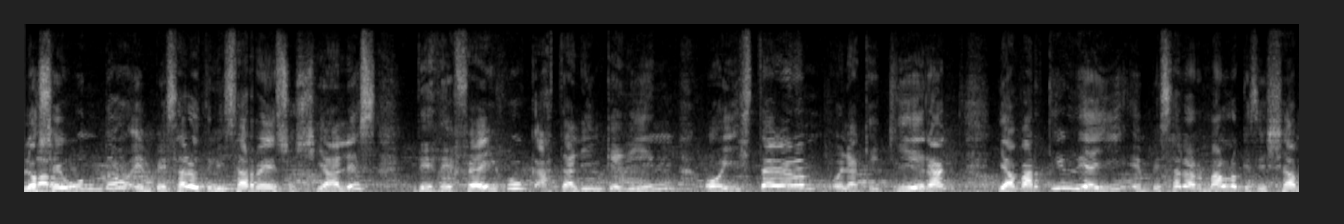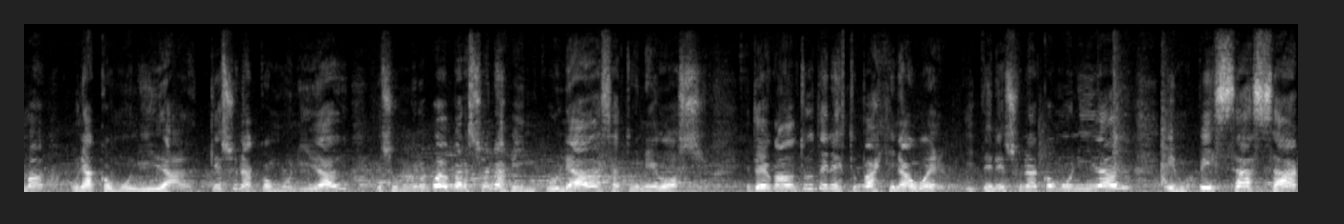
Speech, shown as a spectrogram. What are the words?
Lo segundo, empezar a utilizar redes sociales desde Facebook hasta LinkedIn o Instagram o la que quieran y a partir de ahí empezar a armar lo que se llama una comunidad. ¿Qué es una comunidad? Es un grupo de personas vinculadas a tu negocio. Entonces, cuando tú tenés tu página web y tenés una comunidad, empezás a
